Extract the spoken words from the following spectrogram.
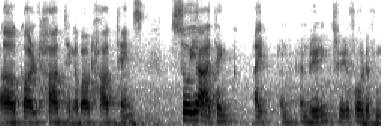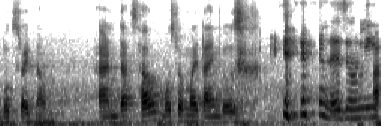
uh, called Hard Thing About Hard Things. So yeah, I think I, I'm, I'm, reading three to four different books right now, and that's how most of my time goes. There's only uh,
